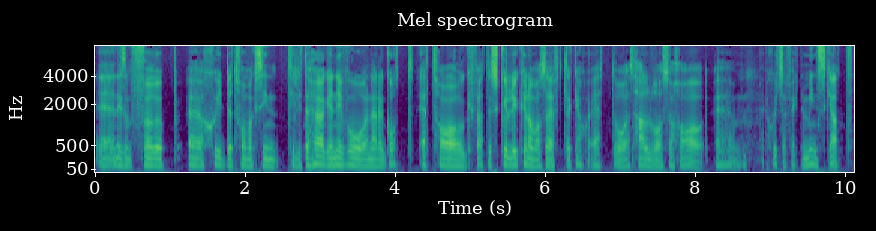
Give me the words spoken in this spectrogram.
eh, liksom föra upp eh, skyddet från vaccin till lite högre nivåer när det gått ett tag. För att det skulle ju kunna vara så efter kanske ett år, ett halvår så har eh, skyddseffekten minskat.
